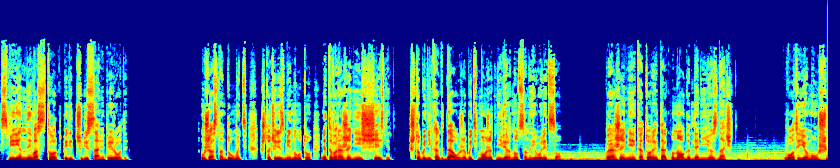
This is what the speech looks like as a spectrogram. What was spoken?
смиренный восторг перед чудесами природы. Ужасно думать, что через минуту это выражение исчезнет, чтобы никогда уже, быть может, не вернуться на его лицо. Выражение, которое так много для нее значит — вот ее муж,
